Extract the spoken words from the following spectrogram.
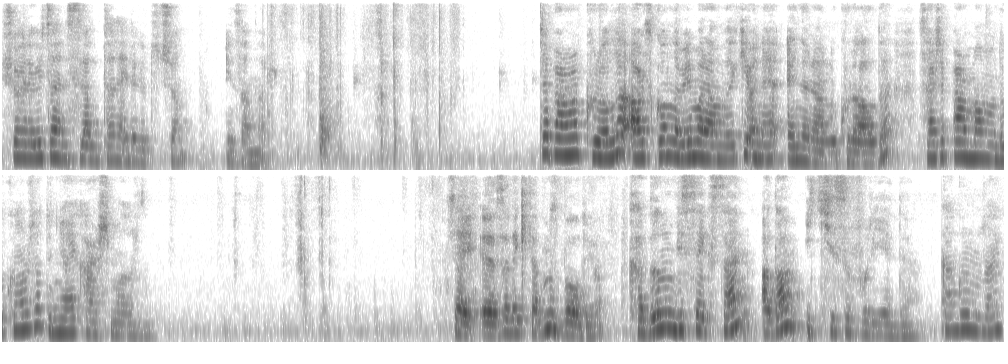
şöyle bir tane silah, bir tane elle tutacağım insanlar. Serçe parmak kuralı artık onunla benim aramdaki öne, en önemli kuraldı. Serçe parmağıma dokunursa dünyayı karşıma alırdım. Şey, e, sıradaki kitabımız bu oluyor. Kadın 1.80, adam 2.07. Kangurumuz aynı.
